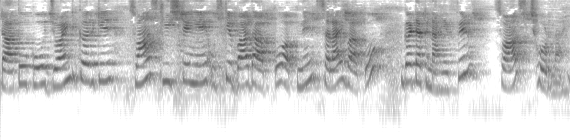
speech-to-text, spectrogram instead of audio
दांतों को जॉइंट करके श्वास खींचते हैं, उसके बाद आपको अपने सलाइवा को गटकना है। फिर श्वास छोड़ना है।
